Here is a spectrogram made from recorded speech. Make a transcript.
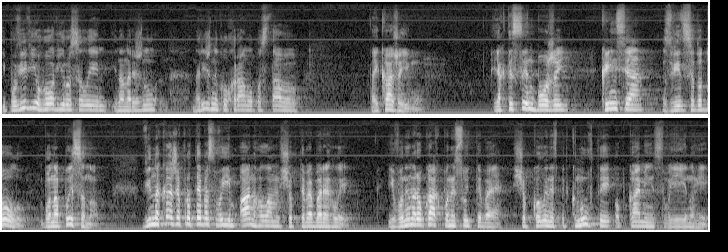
І повів його в Єрусалим, і на наріжну, наріжнику храму поставив, та й каже йому: Як ти син Божий, кинься звідси додолу, бо написано: Він накаже про тебе своїм ангелам, щоб тебе берегли, і вони на руках понесуть тебе, щоб коли не спіткнув ти об камінь своєї ноги.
